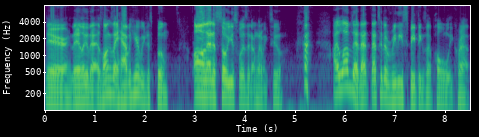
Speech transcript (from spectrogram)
There, there. Look at that. As long as I have it here, we just boom. Oh, that is so useful, isn't it? I'm gonna make two. I love that. That that's gonna really speed things up. Holy crap.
